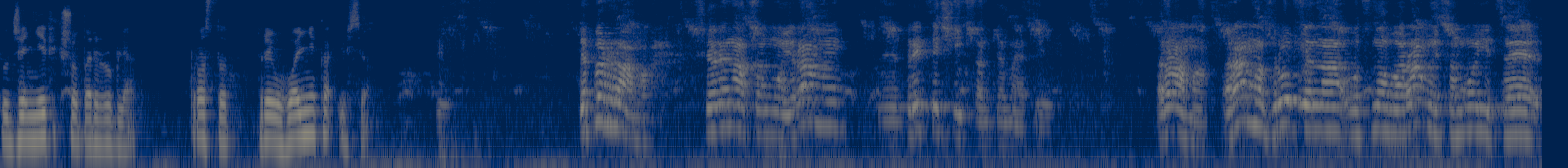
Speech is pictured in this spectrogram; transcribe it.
тут же нефіг що переробляти. Просто треугольника і все. Тепер рама. Ширина самої рами е, 36 см. Рама. Рама зроблена, основа рами самої це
